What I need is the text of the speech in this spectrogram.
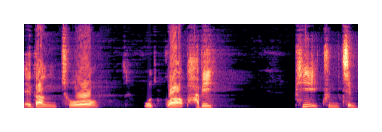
애당초 옷과 밥이 피군침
